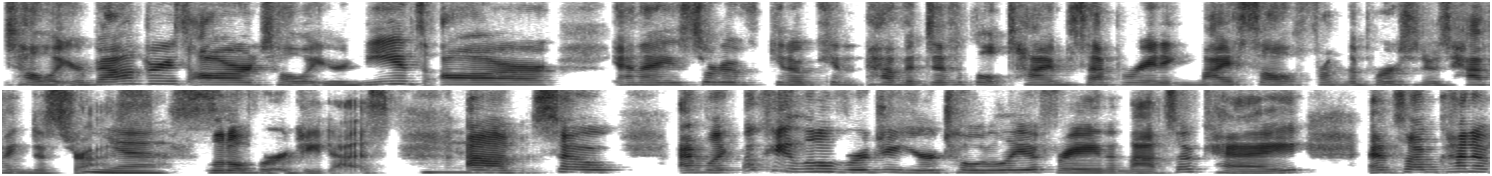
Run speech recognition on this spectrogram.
tell what your boundaries are, tell what your needs are. And I sort of, you know, can have a difficult time separating myself from the person who's having distress. Yes. Little Virgie does. Yeah. Um, so I'm like, okay, little Virgie, you're totally afraid, and that's okay. And so I'm kind of,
